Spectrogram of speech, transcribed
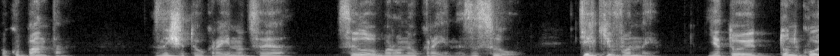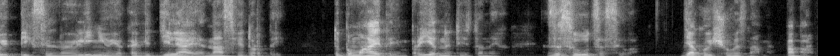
окупантам знищити Україну, це Сили оборони України, ЗСУ. Тільки вони є тою тонкою піксельною лінією, яка відділяє нас від Орди. Допомагайте їм, приєднуйтесь до них. ЗСУ це сила. Дякую, що ви з нами. Па-па.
